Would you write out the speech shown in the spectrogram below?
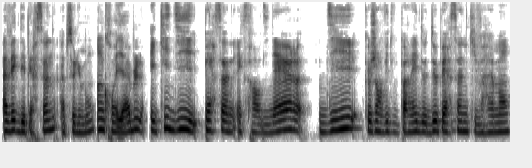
avec des personnes absolument incroyables. Et qui dit personne extraordinaire dit que j'ai envie de vous parler de deux personnes qui vraiment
